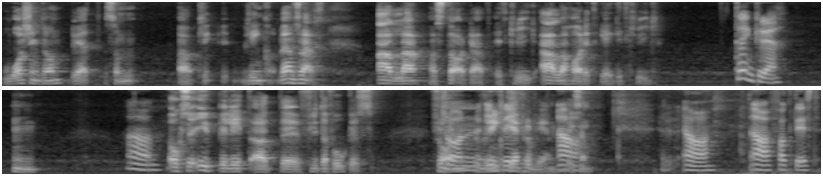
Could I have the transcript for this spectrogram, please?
Washington, du vet, som ja, Lincoln, vem som helst. Alla har startat ett krig. Alla har ett eget krig. Tänker det. Ja, Också ypperligt att eh, flytta fokus från, Från riktiga problem. ja. Liksom. Ja, ja, faktiskt.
